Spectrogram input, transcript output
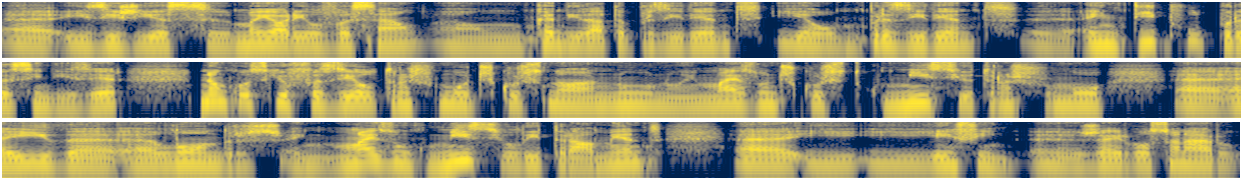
uh, exigia-se maior elevação a um candidato a presidente e a um presidente uh, em título, por assim dizer. Não conseguiu fazê-lo, transformou o discurso na ONU em mais um discurso de comício, transformou uh, a ida a Londres em mais um comício, literalmente, e, e, enfim, Jair Bolsonaro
